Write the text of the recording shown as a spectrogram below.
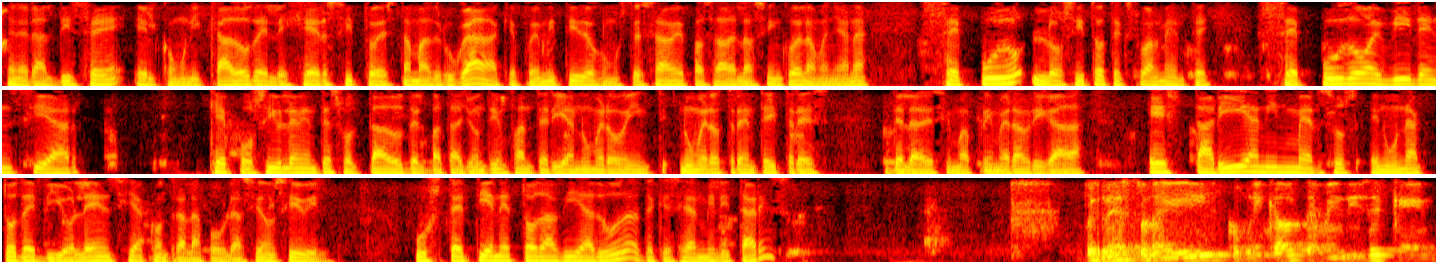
General, dice el comunicado del ejército esta madrugada, que fue emitido, como usted sabe, pasada las 5 de la mañana, se pudo, lo cito textualmente, se pudo evidenciar que posiblemente soldados del batallón de infantería número, 20, número 33 de la decimaprimera brigada estarían inmersos en un acto de violencia contra la población civil. ¿Usted tiene todavía dudas de que sean militares? Pues Néstor, ahí el comunicado también dice que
